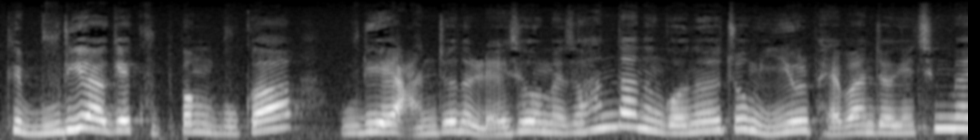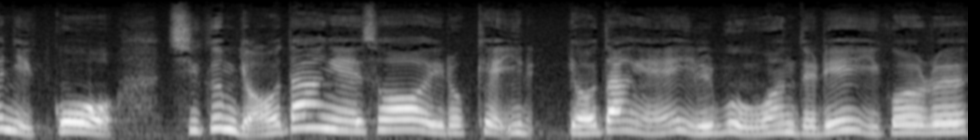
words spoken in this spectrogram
그 무리하게 국방부가 우리의 안전을 내세우면서 한다는 거는 좀 이율 배반적인 측면이 있고 지금 여당에서 이렇게 일- 여당의 일부 의원들이 이거를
